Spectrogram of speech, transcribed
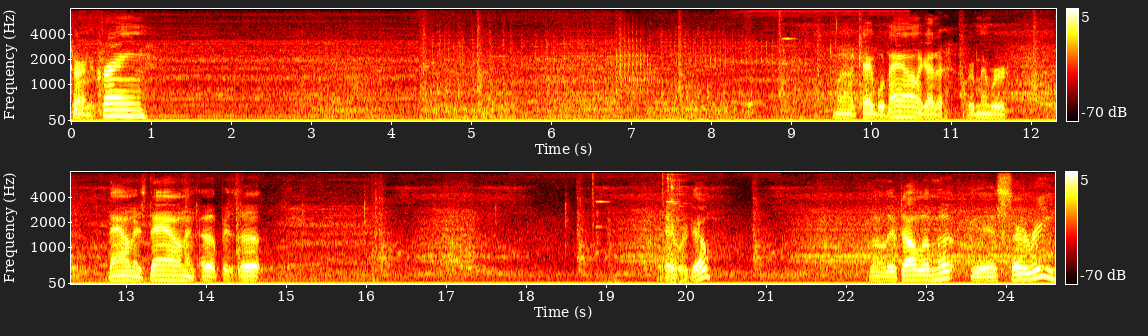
Turn the crane. uh, cable down I gotta remember down is down and up is up. There we go. Gonna lift all of them up. Yes sirree.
